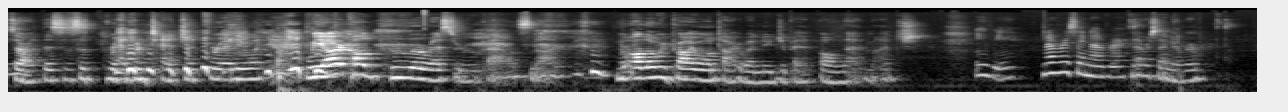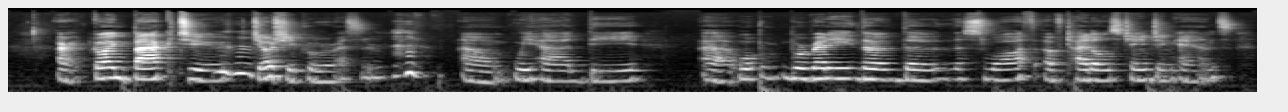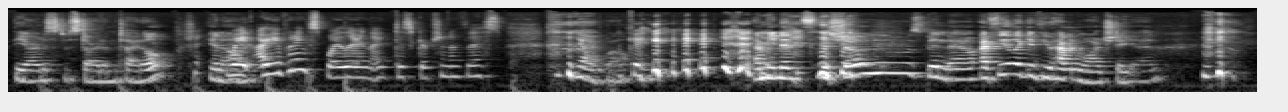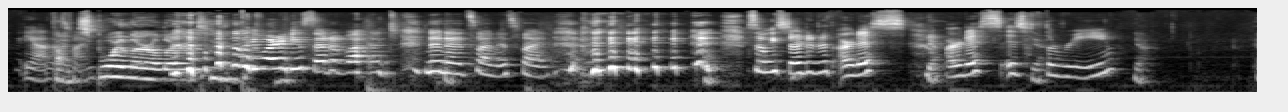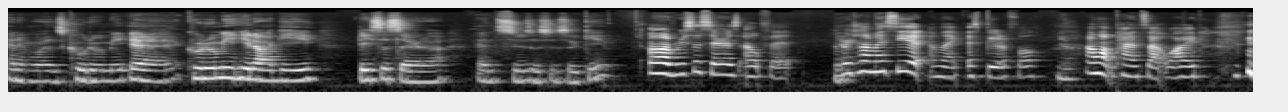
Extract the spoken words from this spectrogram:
Sorry, this is a random tangent for anyone. We are called Puroresu pals, not. Although we probably won't talk about New Japan all that much. Maybe. Never say never. Never say never. Alright, going back to Joshi Puroresu. Um, we had the. Uh, we're ready. The, the the swath of titles changing hands. The Artist of Stardom title. In Wait, honor- are you putting spoiler in the description of this? yeah, well. Okay. I mean, it's the show's been now. I feel like if you haven't watched it yet, yeah, that's fine. fine. Spoiler alert. We've already said a bunch. No, no, it's fine. It's fine. so we started with artists. Yeah. Artists is Yeah. three. and it was Kurumi, uh, Kurumi Hiiragi, Risa Sera, and Suzu Suzuki. Oh, Risa Sera's outfit. Every Yeah. time I see it, I'm like, it's beautiful. Yeah. I want pants that wide.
